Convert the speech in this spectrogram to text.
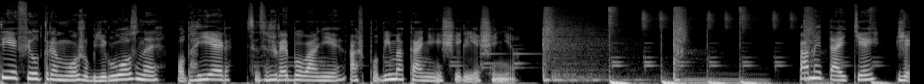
Tie filtre môžu byť rôzne, od hier, cez žrebovanie až po vymakanejšie riešenia. Pamätajte, že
